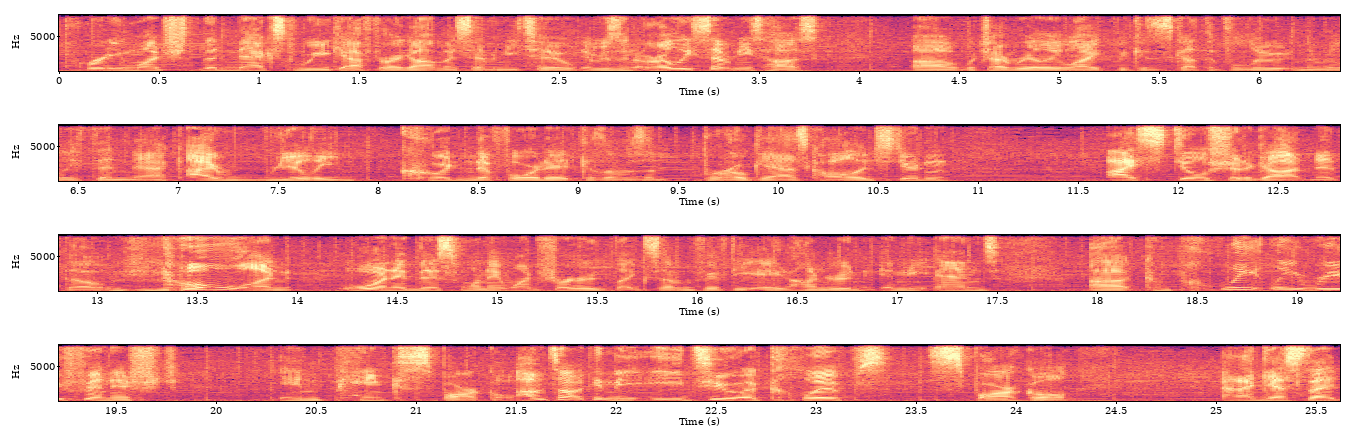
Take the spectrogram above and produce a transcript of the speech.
pretty much the next week after I got my 72. It was an early 70s husk, uh, which I really like because it's got the volute and the really thin neck. I really couldn't afford it because I was a broke-ass college student, I still should have gotten it though. No one wanted this one. It went for like 750, 800 in the end. Uh, completely refinished in pink sparkle. I'm talking the E2 Eclipse sparkle. And I guess that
